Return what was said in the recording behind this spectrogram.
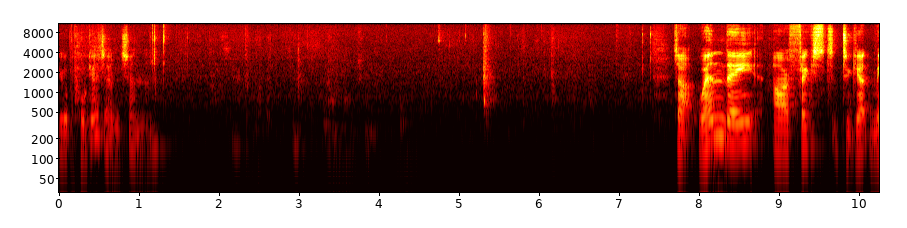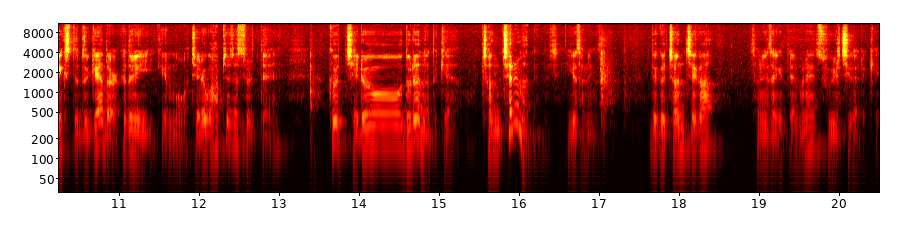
이거 포기하지 않지 않나? 자, when they are fixed to get mixed together, 그들이 뭐 재료가 합쳐졌을 때 그 재료들은 어떻게 전체를 만든 거지. 이게 선행사. 근데 그 전체가 선행사이기 때문에 수일치가 이렇게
